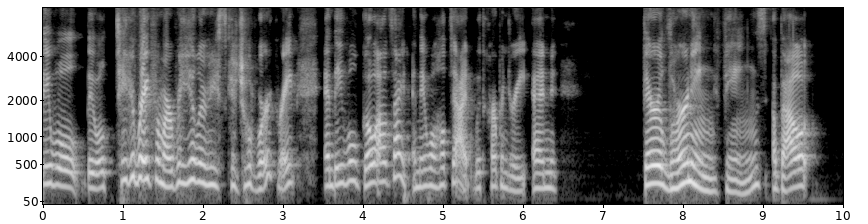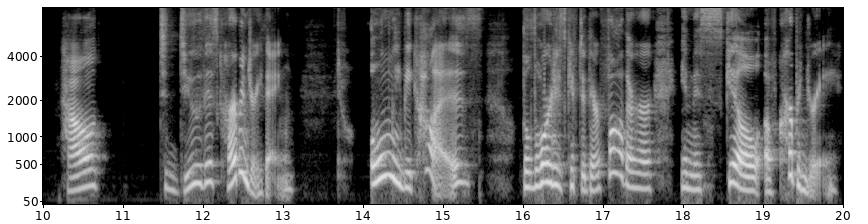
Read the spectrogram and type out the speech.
they will they will take a break from our regularly scheduled work right? And they will go outside and they will help dad with carpentry and they're learning things about how to do this carpentry thing only because the Lord has gifted their father in this skill of carpentry.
